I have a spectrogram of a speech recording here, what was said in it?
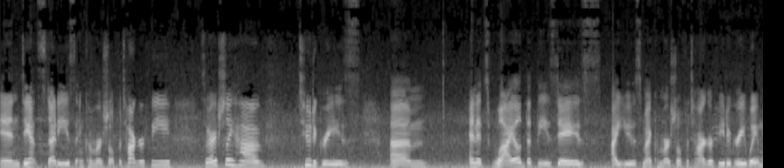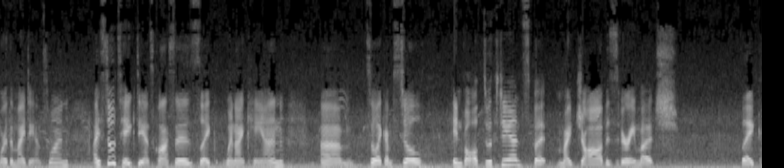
in dance studies and commercial photography. So I actually have two degrees. Um, and it's wild that these days I use my commercial photography degree way more than my dance one. I still take dance classes like when I can. Um, so like I'm still involved with dance, but my job is very much like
